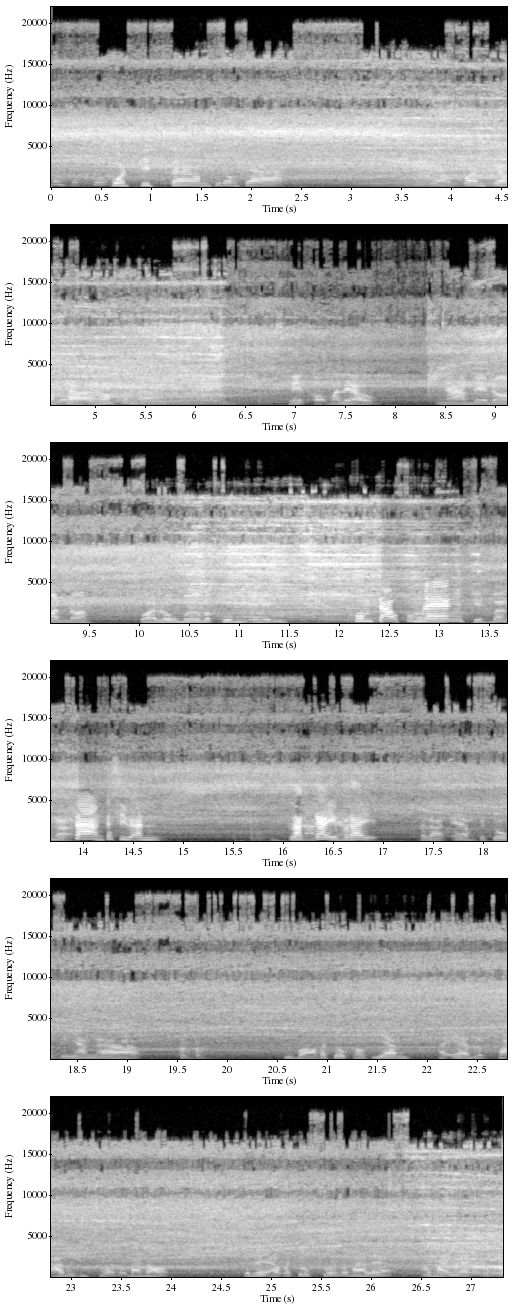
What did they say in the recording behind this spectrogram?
ลูกจะโตกดติดตามพี่น้องจ๋าเกี่ยวก่อนเกี่ยวขาวเนาะคนน่ะเฮ็ดออกมาแล้วงามแน่นอนเนาะ กว่าลงมือมาคุมเองคุมเสาคุมแรงเออคิดเบิ่งอะสร้างก็สิอันลักไก่บ่ได้ขนาดแอมกระจกนี่ยังอะคือบอกเอากระจกเขาเพียงถ้าแอมแล้วฟ้ามันสิสวนออกมานอก ก็เลยเอากระจกสวนออกมาแหละเอาไม้ยัดเข้าไป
